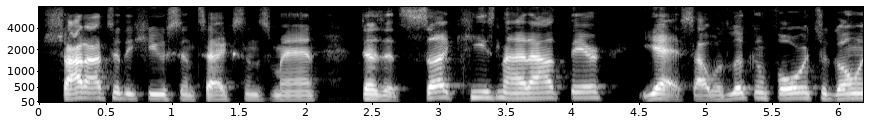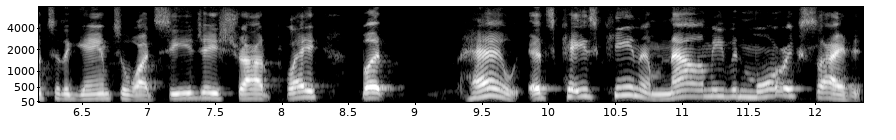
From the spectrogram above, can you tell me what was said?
Shout out to the Houston Texans, man. Does it suck he's not out there? Yes, I was looking forward to going to the game to watch CJ Stroud play, but hey, it's Case Keenum. Now I'm even more excited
